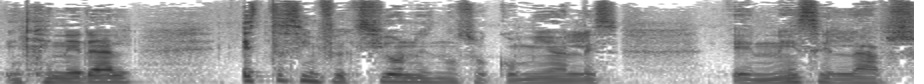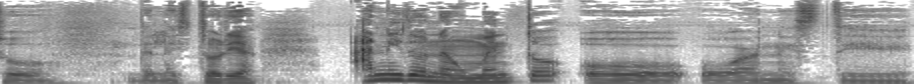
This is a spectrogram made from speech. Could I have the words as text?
en general, estas infecciones nosocomiales en ese lapso de la historia han ido en aumento o, han este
